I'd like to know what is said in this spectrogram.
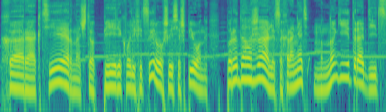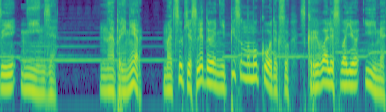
Характерно, что переквалифицировавшиеся шпионы продолжали сохранять многие традиции ниндзя. Например, Мацуки, следуя неписанному кодексу, скрывали свое имя,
